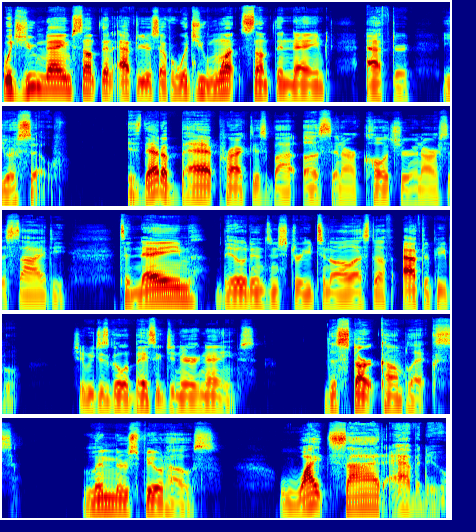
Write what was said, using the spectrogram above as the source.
Would you name something after yourself, or would you want something named after yourself? Is that a bad practice by us in our culture and our society to name buildings and streets and all that stuff after people? Should we just go with basic generic names? The Stark Complex, Lindner's Fieldhouse, Whiteside Avenue.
